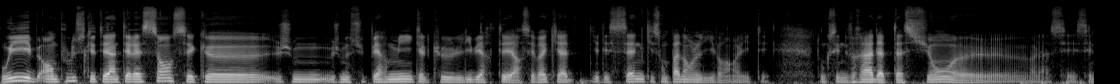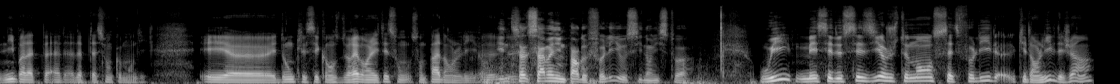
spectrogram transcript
Oui, en plus, ce qui était intéressant, c'est que je, je, me suis permis quelques libertés. Alors, c'est vrai qu'il y, y, a des scènes qui ne sont pas dans le livre en réalité. Donc, c'est une vraie adaptation. Euh, voilà, c'est une libre adaptation, comme on dit. Euh, et, donc, les séquences de rêve, en réalité, ne sont, pas dans le livre. ça, ça, amène une part de folie aussi dans l'histoire. Oui, mais c'est de saisir justement cette folie qui est dans le livre déjà, hein,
